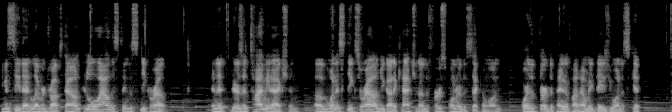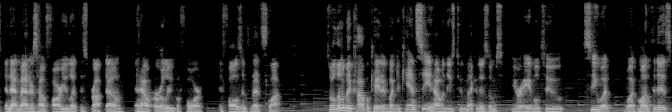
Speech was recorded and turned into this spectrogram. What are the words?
you can see that lever drops down. It'll allow this thing to sneak around. And it, there's a timing action of when it sneaks around, you got to catch it on the first one or the second one or the third, depending upon how many days you want to skip. And that matters how far you let this drop down and how early before it falls into that slot. So a little bit complicated, but you can see how with these two mechanisms, you're able to see what, what month it is,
